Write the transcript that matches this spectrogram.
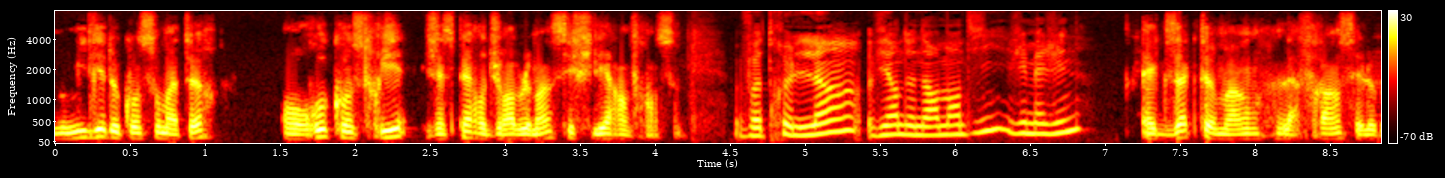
nos milliers de consommateurs, on reconstruit, j'espère durablement, ces filières en France. Votre lin vient de Normandie, j'imagine? Exactement. La France est le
